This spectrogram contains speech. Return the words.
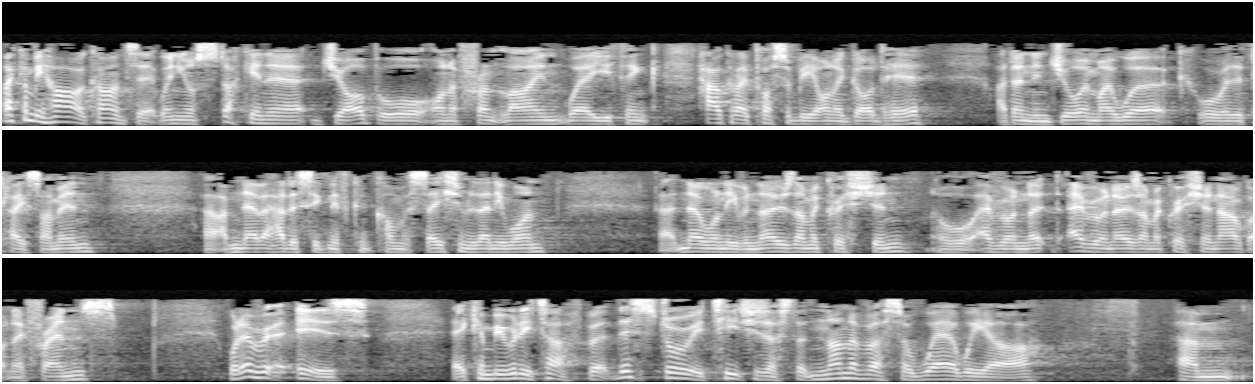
That can be hard, can't it? When you're stuck in a job or on a front line where you think, how could I possibly honour God here? I don't enjoy my work or the place I'm in. Uh, I've never had a significant conversation with anyone. Uh, no one even knows I'm a Christian, or everyone, everyone knows I'm a Christian, now I've got no friends. Whatever it is, it can be really tough. But this story teaches us that none of us are where we are. Um,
